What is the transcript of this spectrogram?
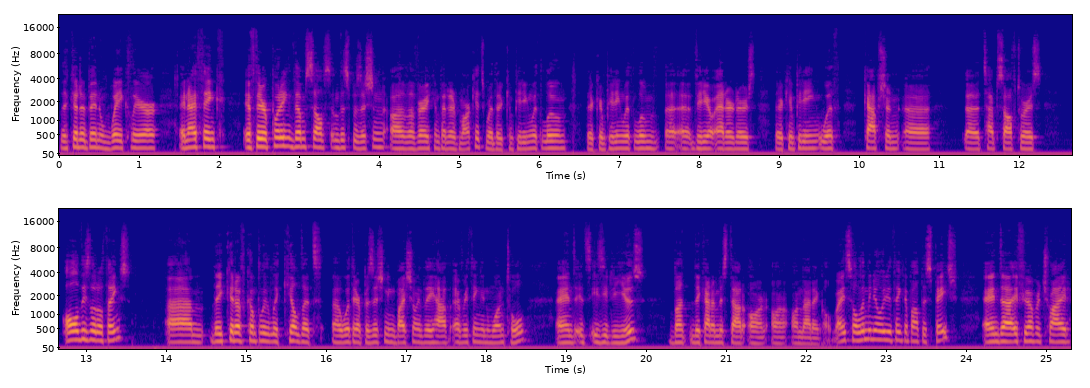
They could have been way clearer, and I think if they're putting themselves in this position of a very competitive market where they're competing with Loom, they're competing with Loom uh, uh video editors, they're competing with caption uh, uh, type softwares, all these little things, um, they could have completely killed it uh, with their positioning by showing they have everything in one tool and it's easy to use. but they kind of missed out on, on, on that angle, right? So let me know what you think about this page, and uh, if you ever tried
